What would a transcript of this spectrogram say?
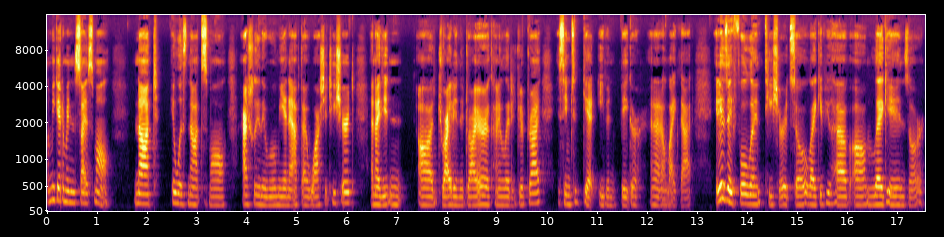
let me get them in size small. Not, it was not small. Actually, they were me and after I washed the t-shirt and I didn't uh, dry it in the dryer, I kind of let it drip dry, it seemed to get even bigger and I don't like that. It is a full length t-shirt, so like if you have um, leggings or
